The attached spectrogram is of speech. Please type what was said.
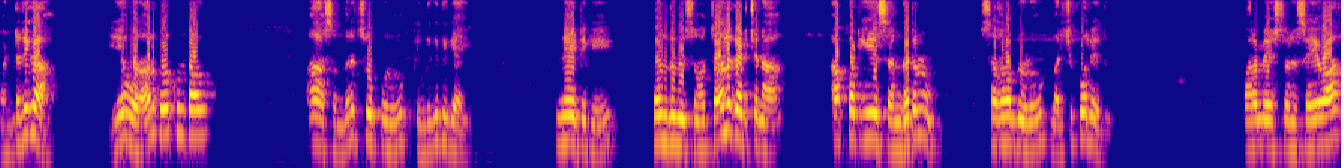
ఒంటరిగా? ఏ వరాలు కోరుకుంటావు? ఆ సుందర చూపులు కిందికి దిగాయి. నేటికి పంతొమ్మిది సంవత్సరాలు గడిచిన అప్పటి ఈ సంఘటన సర్వజ్ఞుడు మర్చిపోలేదు. పరమేశ్వరుని సేవ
